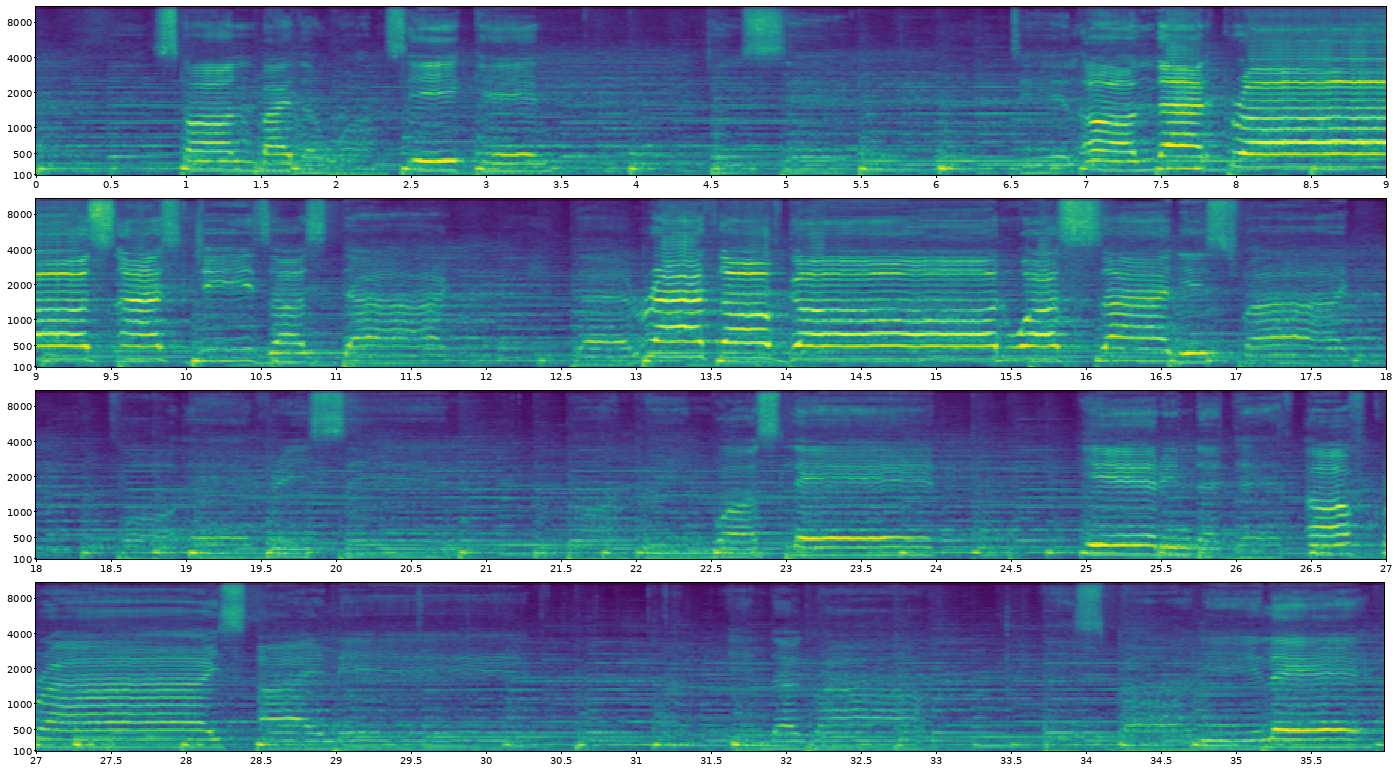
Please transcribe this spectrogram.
scorned by the one seeking on that cross, as Jesus died, the wrath of God was satisfied for every sin. On him was laid here in the death of Christ. I live. In the ground, his body lay,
